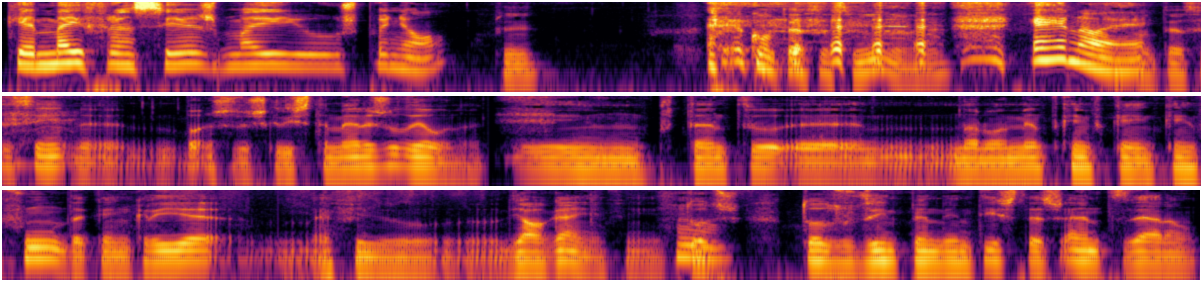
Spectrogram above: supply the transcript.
que é meio francês, meio espanhol. Sim. Acontece assim, não é? É, não é? Acontece assim. Eh, bom, Jesus Cristo também era judeu, não é? E, portanto, eh, normalmente quem, quem, quem funda, quem cria, é filho de alguém. Enfim, hum. todos, todos os independentistas antes eram,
